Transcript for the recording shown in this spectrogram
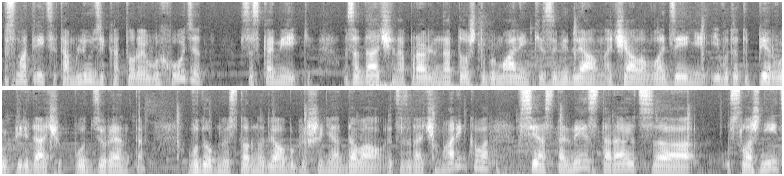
Посмотрите, там люди, которые выходят со скамейки, задача направлена на то, чтобы маленький замедлял начало владения и вот эту первую передачу под Дюрента в удобную сторону для обыгрыша не отдавал, это задача маленького, все остальные стараются усложнить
